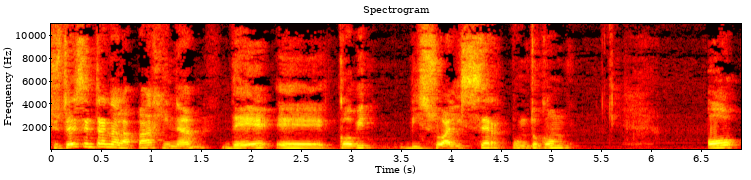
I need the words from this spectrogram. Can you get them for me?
Si ustedes entran a la página de eh, covidvisualizer.com o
